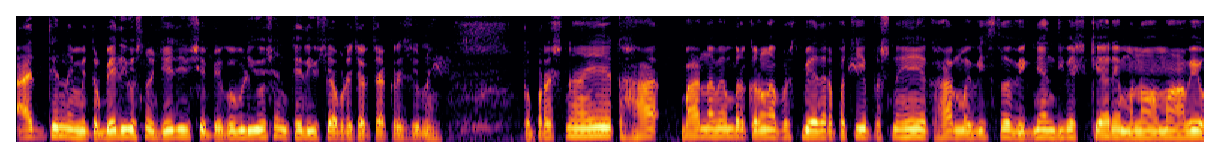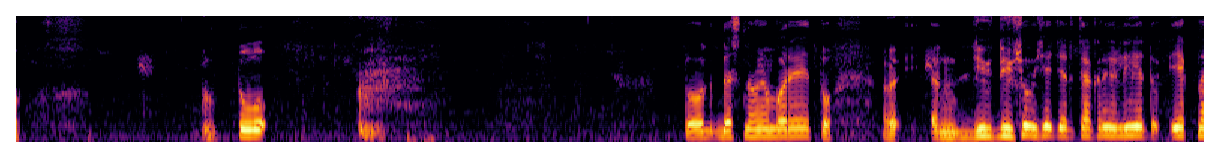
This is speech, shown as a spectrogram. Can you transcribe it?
આજથી નહીં મિત્રો, બે દિવસનો જે દિવસે ભેગો વીડિયો છે ને તે દિવસે આપણે ચર્ચા કરીશું નહીં. તો પ્રશ્ન એક, હા, બાર નવેમ્બર કરંટ પ્રશ્ન બે હજાર પચીસ. પ્રશ્ન એક, હાલમાં વિશ્વ વિજ્ઞાન દિવસ ક્યારે મનાવવામાં આવ્યો? તો તો દસ નવેમ્બરે તો જીવ દિવસો વિશે ચર્ચા કરી લઈએ તો એક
